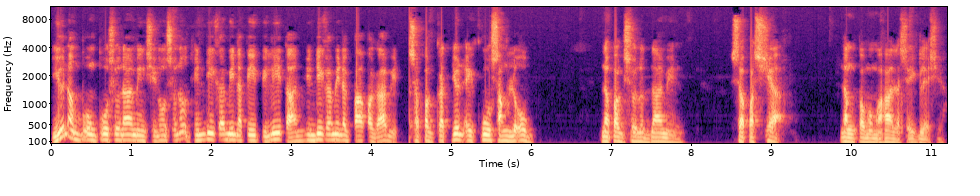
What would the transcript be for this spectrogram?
yun ang buong puso naming sinusunod. Hindi kami napipilitan, hindi kami nagpapagamit. Sapagkat yun ay kusang loob na pagsunod namin sa pasya ng pamamahala sa iglesia.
